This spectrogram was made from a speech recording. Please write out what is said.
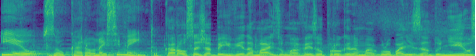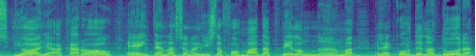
E eu sou Carol Nascimento. Carol, seja bem-vinda mais uma vez ao programa Globalizando News. E olha, a Carol é internacionalista formada pela UNAMA. Ela é coordenadora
